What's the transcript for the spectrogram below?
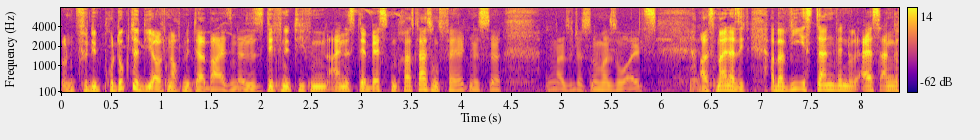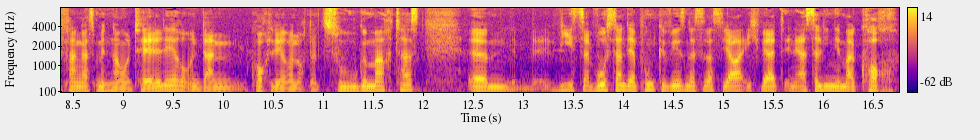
und für die Produkte, die auch noch mit dabei sind. Also es ist definitiv ein, eines der besten Preis-Leistungs-Verhältnisse. Also das nur mal so als aus meiner Sicht. Aber wie ist dann, wenn du erst angefangen hast mit einer Hotellehre und dann Kochlehre noch dazu gemacht hast, ähm, wie ist, wo ist dann der Punkt gewesen, dass du sagst, ja, ich werde in erster Linie mal Koch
